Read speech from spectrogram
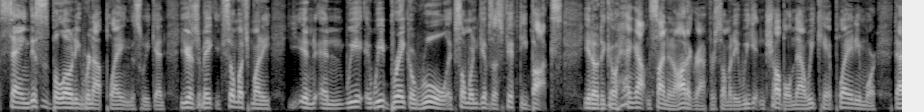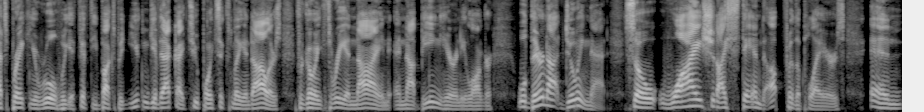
saying this is baloney we're not playing this weekend. You guys are making so much money and, and we we break a rule if someone gives us 50 bucks you know to go hang out and sign an autograph for somebody we get in trouble now we can't play anymore. That's breaking a rule if we get 50 bucks but you can give that guy 2.6 million dollars for going 3 and 9 and not being here any longer well, they're not doing that. So why should I stand up for the players and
